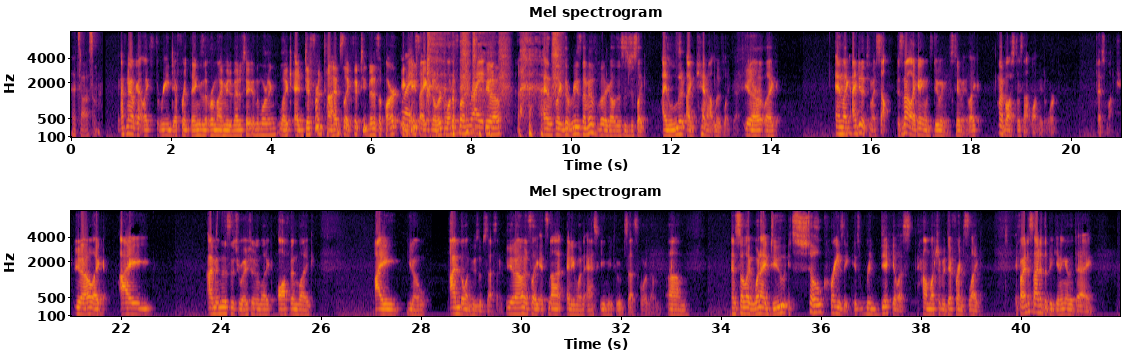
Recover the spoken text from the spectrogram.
That's awesome. I've now got like three different things that remind me to meditate in the morning, like at different times, like 15 minutes apart, in Right. case I ignored one of them. Right. You know? and it's like the reason I'm implementing all oh, this is just like, I li- I cannot live like that. You know? Like, and like I do it to myself. It's not like anyone's doing this to me. Like, my boss does not want me to work this much. You know? Like, I, I'm in this situation and like often like, I, you know, I'm the one who's obsessing. You know, it's like it's not anyone asking me to obsess for them. Um, and so like when I do, it's so crazy. It's ridiculous how much of a difference. Like, if I decide at the beginning of the day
